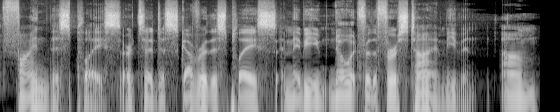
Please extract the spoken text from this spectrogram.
find this place or to discover this place and maybe know it for the first time, even. Um,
